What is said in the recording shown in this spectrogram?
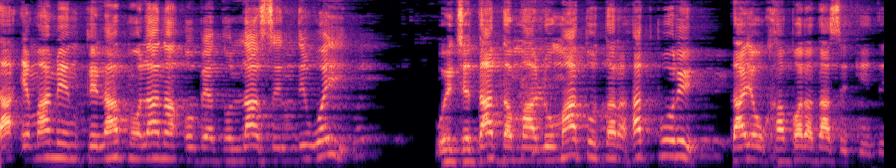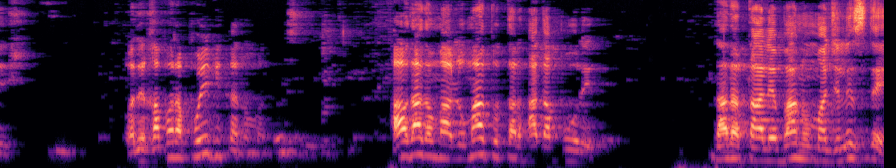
دا امام انقلاب مولانا عبید الله سندی وای وای چې دا د معلوماتو تر حد پورې دا یو خبره داسې کېدې شي او دا خبره پوي کی کنه او دا د معلوماتو تر حد پورې دا د طالبانو مجلس دی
